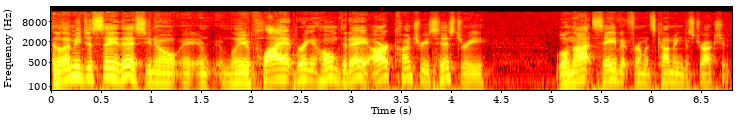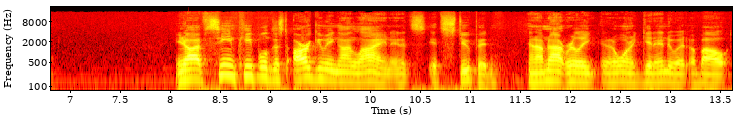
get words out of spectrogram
let me just say this, you know, when we apply it, bring it home today. Our country's history will not save it from its coming destruction. You know, I've seen people just arguing online, and it's it's stupid. And I'm not really, I don't want to get into it about,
